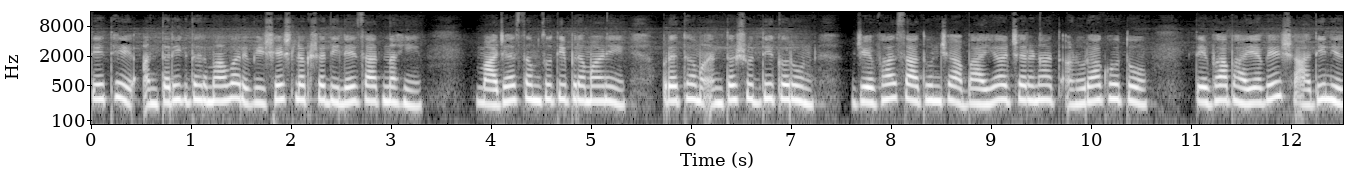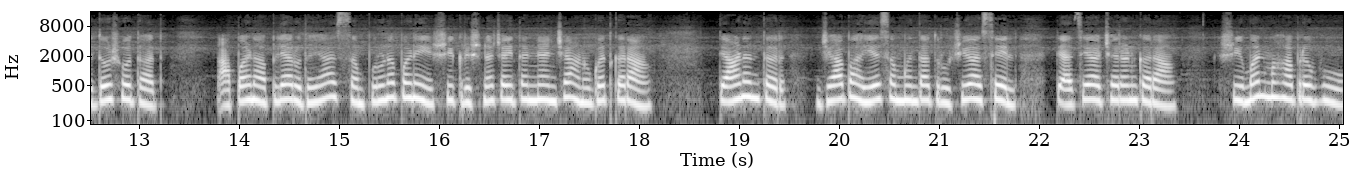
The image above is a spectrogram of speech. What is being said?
तेथे आंतरिक धर्मावर विशेष लक्ष दिले जात नाही. माझ्या समजुतीप्रमाणे प्रथम अंतशुद्धी करून जेव्हा साधूंच्या बाह्य आचरणात अनुराग होतो तेव्हा बाह्यवेश आधी निर्दोष होतात. आपण आपल्या हृदयात संपूर्णपणे श्री कृष्ण चैतन्यांच्या अनुगत करा. त्यानंतर ज्या बाह्य संबंधात रुची असेल त्याचे आचरण करा. श्रीमन महाप्रभू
